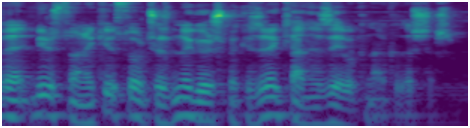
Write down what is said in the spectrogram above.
Ve bir sonraki soru çözümünde görüşmek üzere. Kendinize iyi bakın arkadaşlar.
